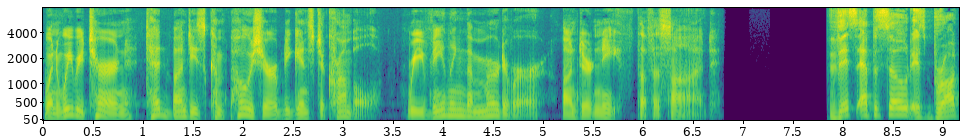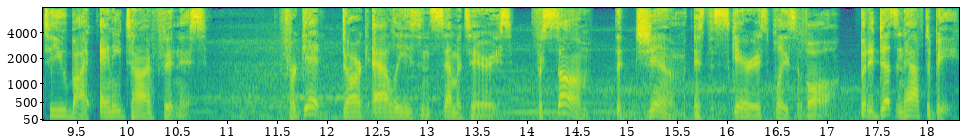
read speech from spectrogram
When we return, Ted Bundy's composure begins to crumble. revealing the murderer underneath the facade. This episode is brought to you by Anytime Fitness. Forget dark alleys and cemeteries. For some, the gym is the scariest place of all, but it doesn't have to be.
